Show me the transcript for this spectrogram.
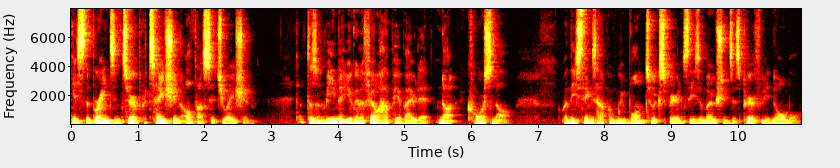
it's the brain's interpretation of that situation. That doesn't mean that you're going to feel happy about it. Not, of course not. When these things happen, we want to experience these emotions. It's perfectly normal.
